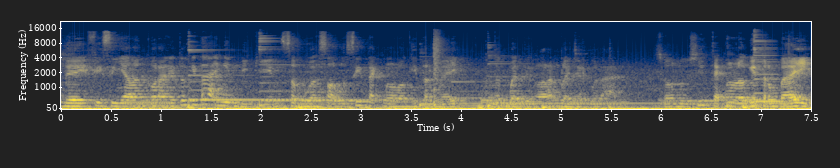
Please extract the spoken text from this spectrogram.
dari visinya Al-Quran itu kita ingin bikin sebuah solusi teknologi terbaik untuk bantuin orang belajar Quran Solusi teknologi terbaik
